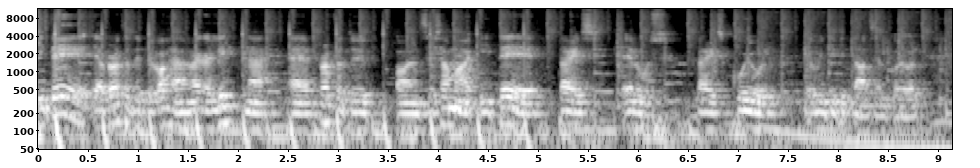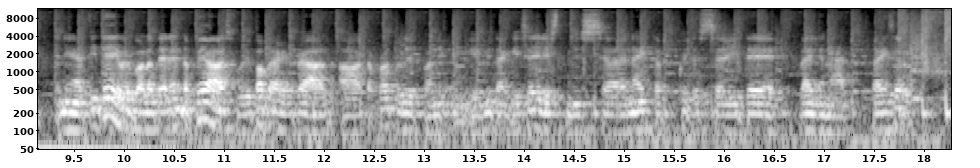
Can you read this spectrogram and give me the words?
Idee ja prototüübi vahe on väga lihtne. prototüüp on seesama idee päris elus, päris kujul või digitaalsel kujul. nii et idee võib olla teil enda peas või paberi peal, aga prototüüp on ikkagi midagi sellist, mis näitab, kuidas see idee välja näeb päriselus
